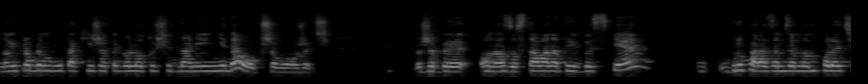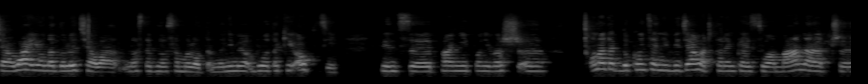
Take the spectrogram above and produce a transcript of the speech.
No i problem był taki, że tego lotu się dla niej nie dało przełożyć. Żeby ona została na tej wyspie, grupa razem ze mną poleciała i ona doleciała następnym samolotem. No nie było takiej opcji. Więc e, pani, ponieważ e, ona tak do końca nie wiedziała, czy ta ręka jest złamana, czy,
